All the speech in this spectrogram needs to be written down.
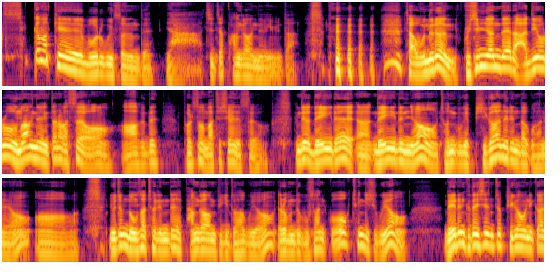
새까맣게 모르고 있었는데 야 진짜 반가운 내용입니다. 자 오늘은 90년대 라디오로 음악 여행 떠나봤어요. 아 근데 벌써 마칠 시간이 됐어요. 근데 내일에 아, 내일은요 전국에 비가 내린다고 하네요. 어, 요즘 농사철인데 반가운 비기도 하고요. 여러분들 우산 꼭 챙기시고요. 내일은 그 대신 좀 비가 오니까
